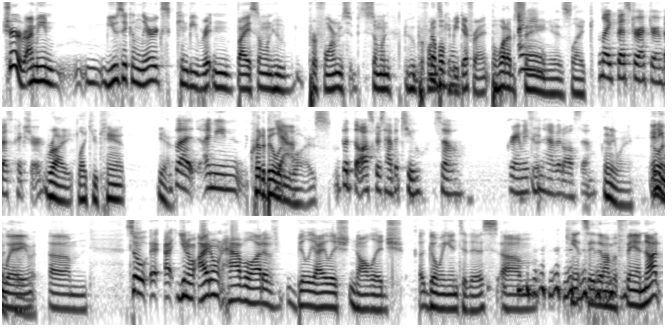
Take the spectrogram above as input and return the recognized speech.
Sure. I mean, music and lyrics can be written by someone who performs. Someone who performs no, but- can be different. But what I'm I saying mean- is like Like best director and best picture. right, like you can't yeah. But I mean, Credibility yeah. wise. But the Oscars have it too, so Grammys can have it also. Anyway. go ahead, anyway, um, so uh, uh, you know, I don't have a lot of Billie Eilish knowledge uh, going into this. Um, can't say that I'm a fan. Not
